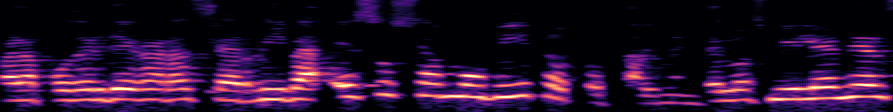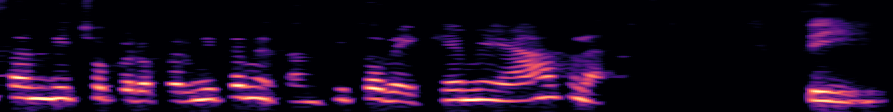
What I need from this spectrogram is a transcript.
para poder llegar hacia arriba. Eso se ha movido totalmente. Los millennials han dicho, pero permíteme tantito, ¿de qué me hablas? Sí,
